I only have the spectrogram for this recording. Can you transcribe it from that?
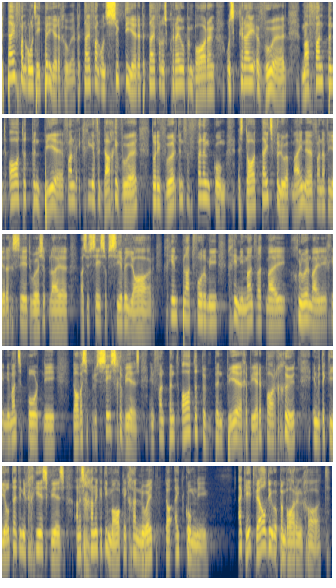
Party van ons het by die Here gehoor. Party van ons soek die Here. Party van ons kry openbaring. Ons kry 'n woord, maar van punt A tot punt B, van ek gee jou vandag die woord tot die woord in vervulling kom, is daar tydsverloop. Myne vanaf die Here gesê het worship leier was so 6 of 7 jaar. Geen platform nie, geen niemand wat my glo in my nie, geen niemand support nie. Daar was 'n proses gewees en van punt A tot punt B gebeur 'n paar goed en moet ek die hele tyd in die gees wees anders gaan ek dit nie maak ek gaan nooit daar uitkom nie. Ek het wel die openbaring gehad.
